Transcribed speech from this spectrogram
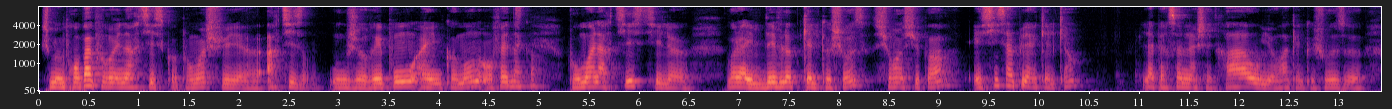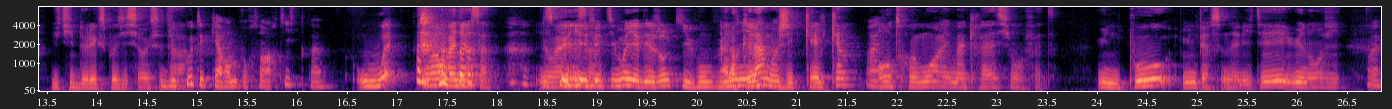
Je me prends pas pour une artiste quoi. Pour moi je suis euh, artisan. Donc je réponds à une commande. En fait, pour moi l'artiste il euh, voilà il développe quelque chose sur un support et si ça plaît à quelqu'un, la personne l'achètera ou il y aura quelque chose euh, du type de l'exposition etc. Du coup, t'es 40% artiste quand même. Ouais, ouais, on va dire ça. Parce Ouais, que effectivement, il y a des gens qui vont venir. Alors que là, moi, j'ai quelqu'un Ouais. entre moi et ma création, en fait. Une peau, une personnalité, une envie. Ouais.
